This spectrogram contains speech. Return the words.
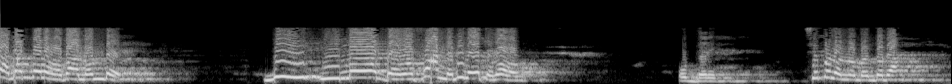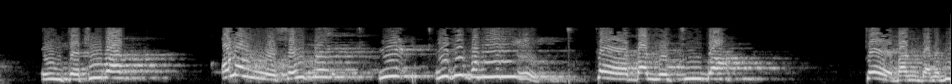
tàbá gbọ́nà ọba lọ ń bẹ̀ bí ìmọ̀ bẹ̀rọ fún àmẹ́bí mẹ́tọ̀ lọ́rọ̀ obìnrin sí gbọ́nà lọ mọ̀ndọ́dá ìntẹ̀túbá ọlọ́run ò sọ wípé ní fòmí rí tẹ́ẹ̀bá lè túbá tẹ́ẹ̀bá ń dànàbí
